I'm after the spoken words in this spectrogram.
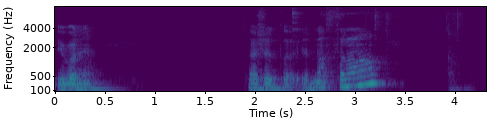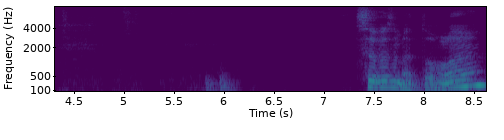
Výborně. Takže to je jedna strana. Se vezme tohle.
